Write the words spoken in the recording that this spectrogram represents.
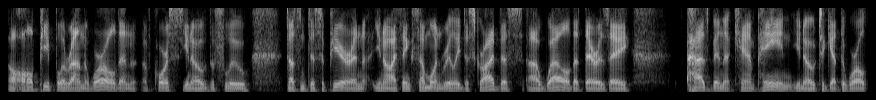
all people around the world. And of course, you know, the flu doesn't disappear. And, you know, I think someone really described this uh, well that there is a has been a campaign, you know, to get the world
